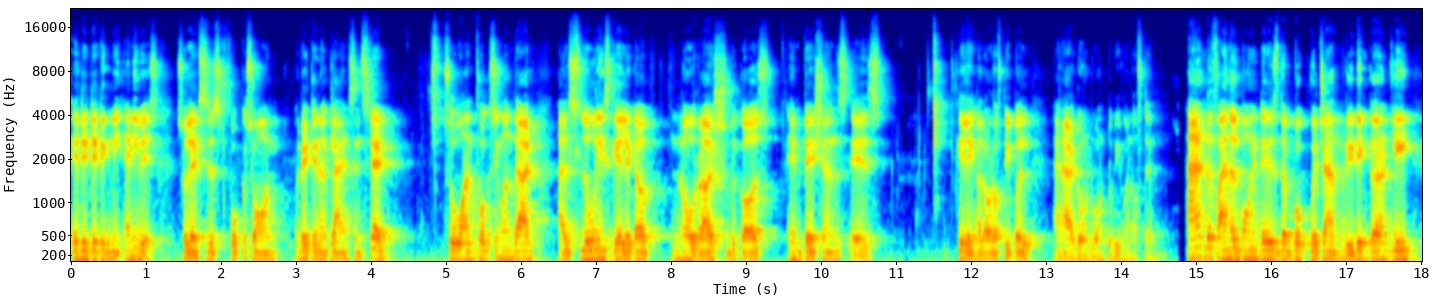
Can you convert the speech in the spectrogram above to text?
irritating me anyways. So let's just focus on retainer clients instead. So i'm focusing on that. I'll slowly scale it up. No rush because impatience is killing a lot of people and i don't want to be one of them. And the final point is the book which i'm reading currently.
